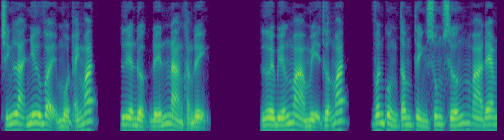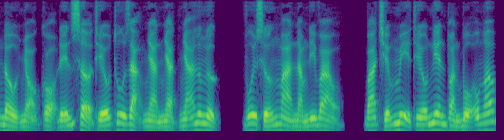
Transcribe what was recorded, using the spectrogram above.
chính là như vậy một ánh mắt, liền được đến nàng khẳng định. Lười biếng mà mị thượng mắt, vân cuồng tâm tình sung sướng mà đem đầu nhỏ cọ đến sở thiếu thu dạng nhàn nhạt nhã hương ngực, vui sướng mà nằm đi vào, ba chiếm mị thiếu niên toàn bộ ôm ấp,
